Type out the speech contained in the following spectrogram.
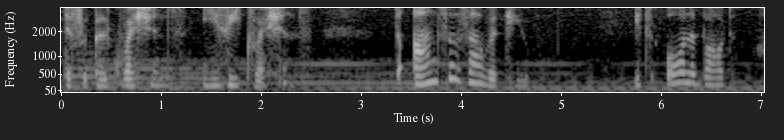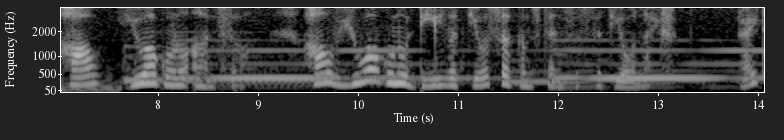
difficult questions, easy questions. The answers are with you. It's all about how you are going to answer, how you are going to deal with your circumstances with your life, right?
